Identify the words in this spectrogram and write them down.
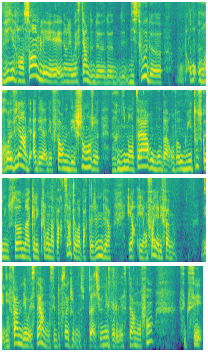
vivre ensemble. Et dans les westerns de- de- de- d'Eastwood, euh, on, revient à des, formes d'échange rudimentaires où bon, bah, on va oublier tout ce que nous sommes, à quel clan on appartient, puis on va partager une bière. Et enfin, il y a les femmes. Les, femmes des westerns, c'est pour ça que je me suis passionnée pour les westerns enfants, c'est que c'est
